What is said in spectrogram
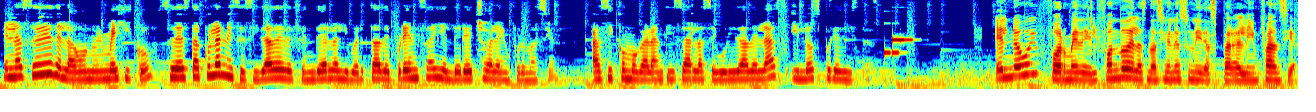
en la sede de la ONU en México, se destacó la necesidad de defender la libertad de prensa y el derecho a la información, así como garantizar la seguridad de las y los periodistas. El nuevo informe del Fondo de las Naciones Unidas para la Infancia,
